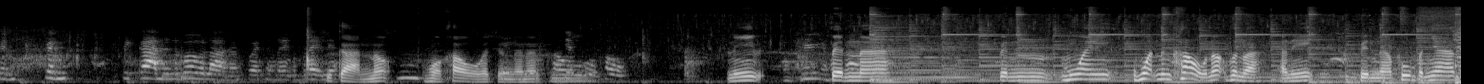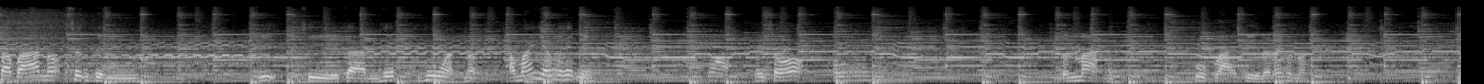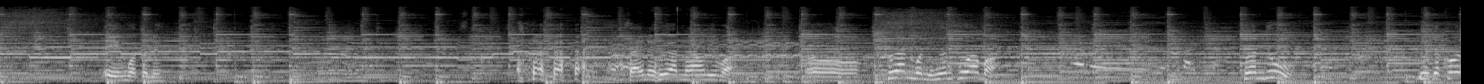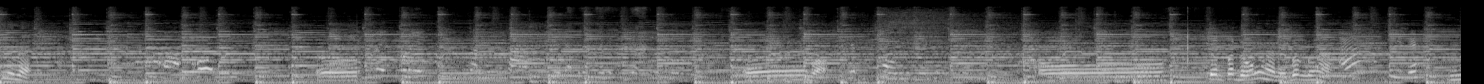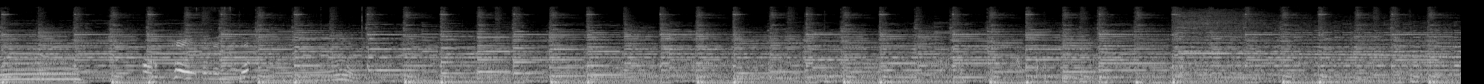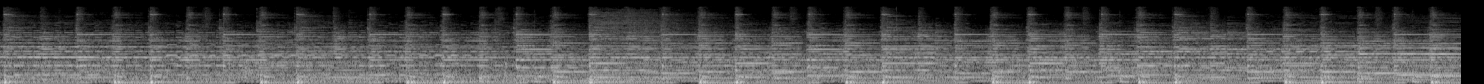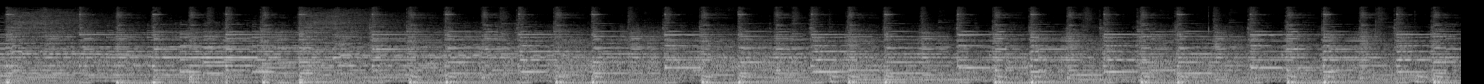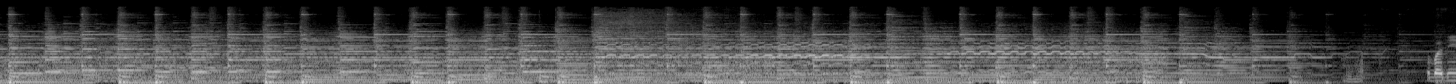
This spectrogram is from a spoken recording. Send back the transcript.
เป็นเป็นพิการในระเบิดล่ะนะไปทางใดก็บ่ได้พิเลยการเนาะหัวเข่าก็จนอันนั้นเจ็บหัวเข่านี่เป็นนะเป็นมวยหวดหนึ่งเข้าเนาะเพื่อนว่าอันนี้เป็นนะภูมิปัญญาชาวบ้านเนาะซึ่งเป็นวิธีการเฮ็ดหวดเนาะเอาไม้หยังมาเฮ็ดนี่ก็ไม่ซ้อโอ้ต้นมากนี่ปลูกหลายปีแล้วได้เพิ่นว่า เองบ่ตัวนี้ใส่ในเฮือนแนวนี่บ่โอ้เพื่อนบนนี่เฮือนครัวบ่ก็เลยเรื่องไปน่ะเพื่อนอยู่อยู่จะคนนี่แหละสามคนเออไม่เคยกันทางที่แบบจะเป็นเรียกคือเออบ่เจ็บเข่าอยู่เลยโอ้เป็นประดงหั่นนี่เบิ่งดูฮะอ้าวนี่เด้อืม โคตร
